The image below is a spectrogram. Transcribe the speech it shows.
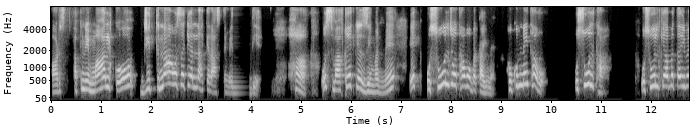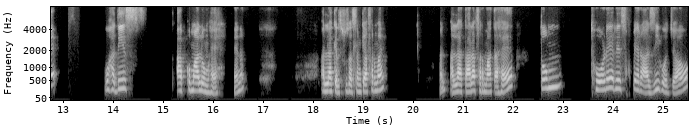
اور اپنے مال کو جتنا ہو سکے اللہ کے راستے میں دیے۔ ہاں اس واقعے کے ضمن میں ایک اصول جو تھا وہ بتائی میں، حکم نہیں تھا وہ، اصول تھا۔ اصول کیا بتائی میں؟ وہ حدیث آپ کو معلوم ہے نا؟ اللہ کے رسول وسلم کیا فرمائے؟ اللہ تعالیٰ فرماتا ہے، تم تھوڑے رزق پہ راضی ہو جاؤ،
